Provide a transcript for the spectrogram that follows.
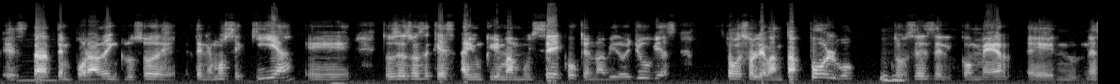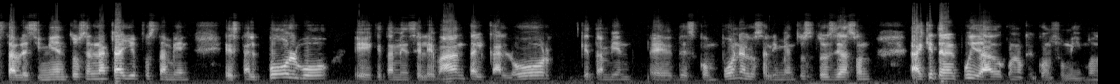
Esta temporada incluso de, tenemos sequía, eh, entonces eso hace que hay un clima muy seco, que no ha habido lluvias, todo eso levanta polvo. Entonces el comer en establecimientos en la calle, pues también está el polvo, eh, que también se levanta, el calor, que también eh, descompone los alimentos, entonces ya son, hay que tener cuidado con lo que consumimos.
